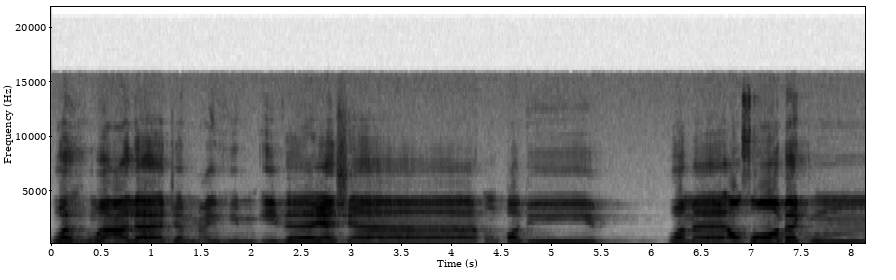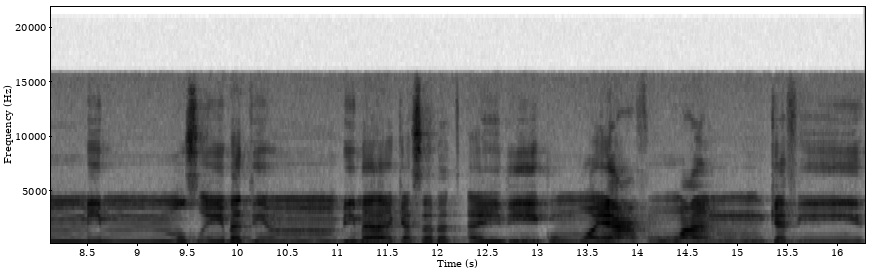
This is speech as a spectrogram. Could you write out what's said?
وهو على جمعهم إذا يشاء قدير. وما أصابكم من مصيبة بما كسبت أيديكم ويعفو عن كثير.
